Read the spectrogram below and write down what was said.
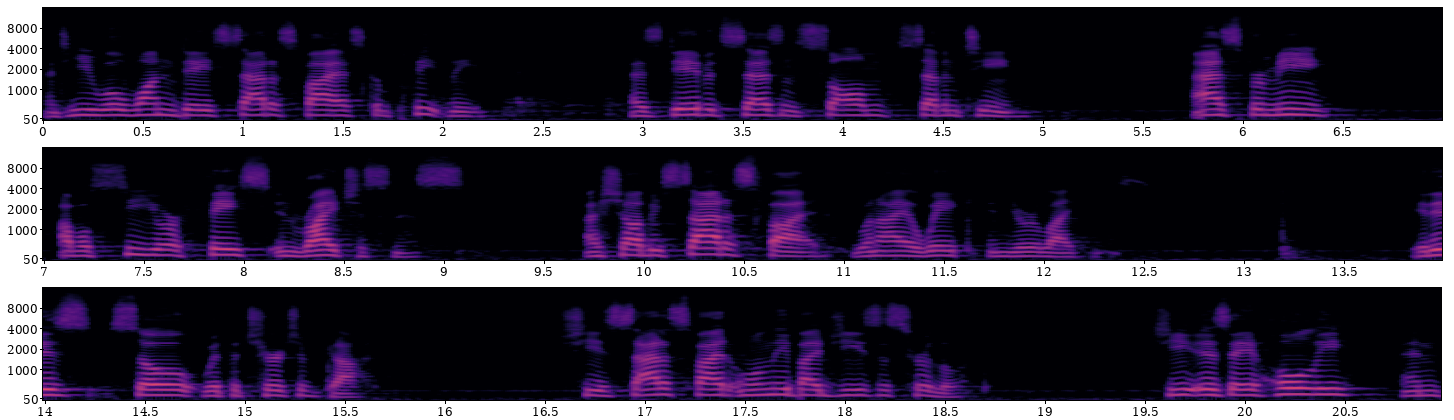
And He will one day satisfy us completely as David says in Psalm 17 As for me, I will see your face in righteousness. I shall be satisfied when I awake in your likeness. It is so with the church of God. She is satisfied only by Jesus her Lord. She is a holy and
